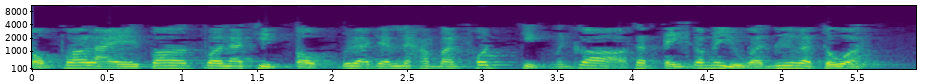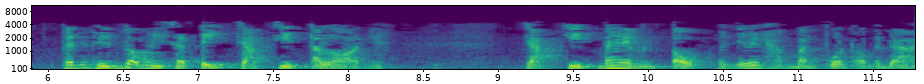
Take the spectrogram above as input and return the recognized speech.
ตกเพราะอะไรเพราะเวลาจิตตก เวลาจะทำมันพ้นจิตมันก็สติก็ไม่อยู่กับเนื้อกับตัวเพราะถึงต้องมีสติจับจิตตลอดไงจับจิตไม่ให้มันตก มันจะได้ทำมันพ้นออกมาได้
